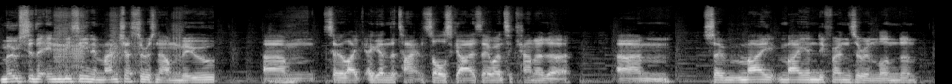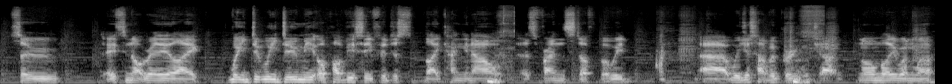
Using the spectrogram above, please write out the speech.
most of the indie scene in Manchester has now moved. Um, so like again, the Titan Souls guys, they went to Canada. Um, so my my indie friends are in London. So it's not really like we do we do meet up obviously for just like hanging out as friends stuff, but we uh, we just have a group chat normally when we're.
